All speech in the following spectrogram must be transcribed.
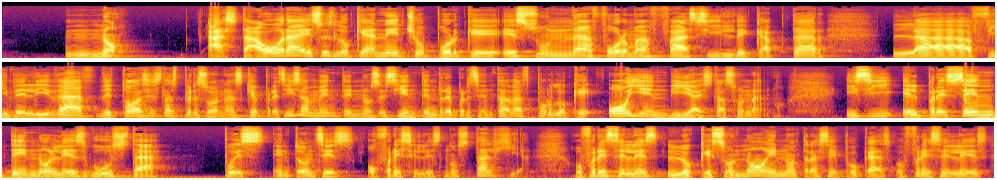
no. Hasta ahora eso es lo que han hecho porque es una forma fácil de captar la fidelidad de todas estas personas que precisamente no se sienten representadas por lo que hoy en día está sonando. Y si el presente no les gusta, pues entonces ofréceles nostalgia, ofréceles lo que sonó en otras épocas, ofréceles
